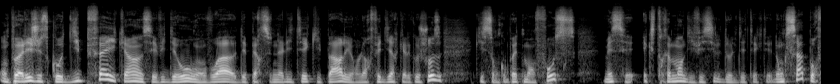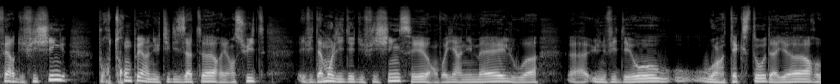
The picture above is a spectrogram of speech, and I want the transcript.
on peut aller jusqu'au deepfake, hein, ces vidéos où on voit des personnalités qui parlent et on leur fait dire quelque chose qui sont complètement fausses, mais c'est extrêmement difficile de le détecter. Donc ça, pour faire du phishing, pour tromper un utilisateur, et ensuite, évidemment, l'idée du phishing, c'est envoyer un email ou euh, une vidéo ou, un texto d'ailleurs,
